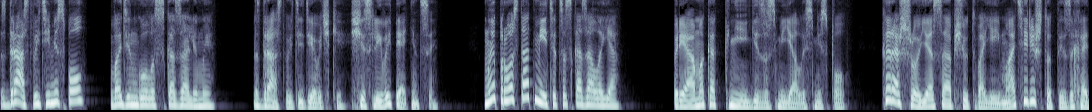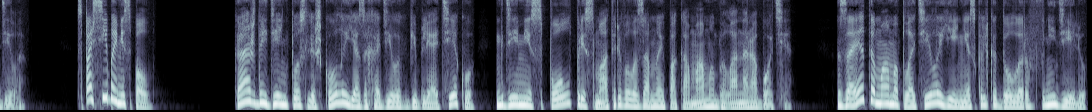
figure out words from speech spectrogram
«Здравствуйте, мисс Пол», — в один голос сказали мы. «Здравствуйте, девочки. Счастливой пятницы». «Мы просто отметиться», — сказала я. «Прямо как книги», — засмеялась мисс Пол. «Хорошо, я сообщу твоей матери, что ты заходила». «Спасибо, мисс Пол». Каждый день после школы я заходила в библиотеку, где мисс Пол присматривала за мной, пока мама была на работе. За это мама платила ей несколько долларов в неделю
